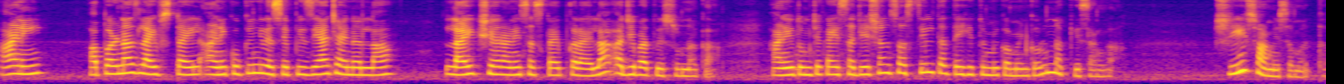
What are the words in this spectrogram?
आणि अपर्णाज लाईफस्टाईल आणि कुकिंग रेसिपीज या चॅनलला लाईक शेअर आणि सबस्क्राईब करायला अजिबात विसरू नका. आणि तुमचे काही सजेशन्स असतील तर तेही तुम्ही कमेंट करून नक्की सांगा. श्री स्वामी समर्थ.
